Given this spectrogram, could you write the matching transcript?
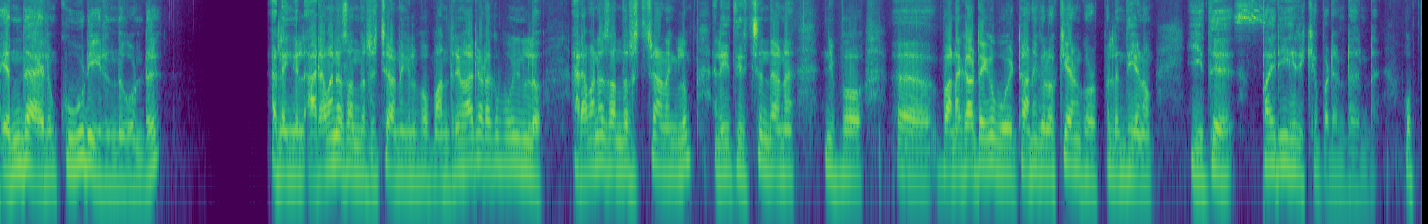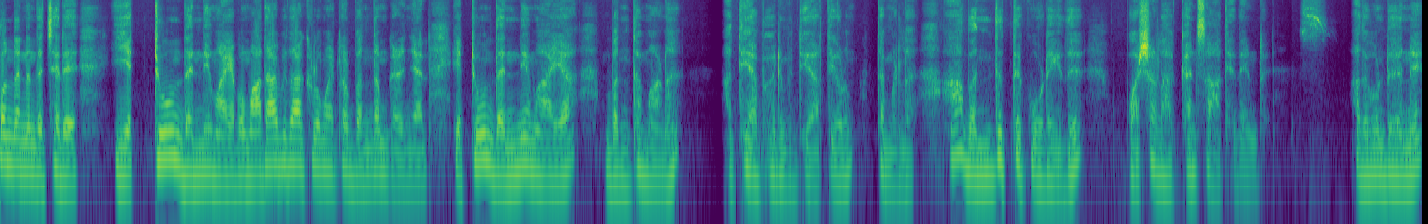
എന്തായാലും കൂടിയിരുന്നു കൊണ്ട് അല്ലെങ്കിൽ അരമന സന്ദർശിച്ചാണെങ്കിലും ഇപ്പോൾ മന്ത്രിമാരടക്കം പോയില്ലല്ലോ. അരമന സന്ദർശിച്ചാണെങ്കിലും അല്ലെങ്കിൽ തിരിച്ചെന്താണ്? ഇനിയിപ്പോൾ പണക്കാട്ടേക്ക് പോയിട്ടാണെങ്കിലും ഒക്കെയാണ് കുഴപ്പമില്ല എന്ത് ചെയ്യണം? ഇത് പരിഹരിക്കപ്പെടേണ്ടതുണ്ട്. ഒപ്പം തന്നെ എന്താ വെച്ചാൽ ഏറ്റവും ധന്യമായ അപ്പോൾ മാതാപിതാക്കളുമായിട്ടുള്ള ബന്ധം കഴിഞ്ഞാൽ ഏറ്റവും ധന്യമായ ബന്ധമാണ് അധ്യാപകരും വിദ്യാർത്ഥികളും തമ്മിലുള്ള ആ ബന്ധത്തെ കൂടെ ഇത് വഷളാക്കാൻ സാധ്യതയുണ്ട്. അതുകൊണ്ട് തന്നെ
